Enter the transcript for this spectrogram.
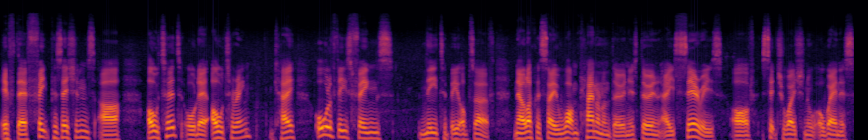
if their feet positions are altered or they're altering, okay, all of these things need to be observed. Now, like I say, what I'm planning on doing is doing a series of situational awareness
